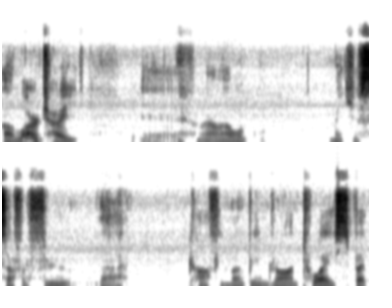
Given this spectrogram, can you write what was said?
a large height. Uh, well, I won't make you suffer through the coffee mug being drawn twice. But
